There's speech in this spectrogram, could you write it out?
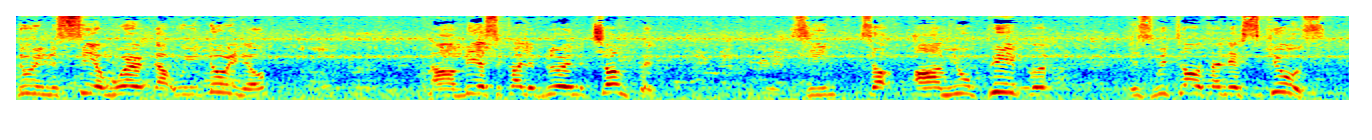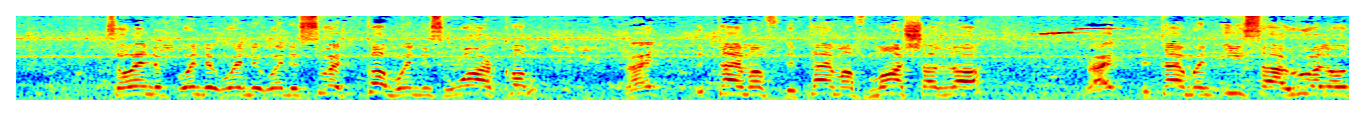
doing the same work that we doing now. Um, basically blowing the trumpet. See, so um, you people is without an excuse. So when the when the when the when the sweat come, when this war come, right? The time of the time of martial law, right? The time when Esau roll out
